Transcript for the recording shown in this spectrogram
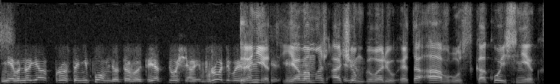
не, ну я просто не помню этого, я точно, вроде бы... Да нет, я вам о, о чем Или... говорю, это август, какой снег?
